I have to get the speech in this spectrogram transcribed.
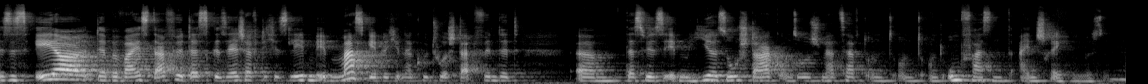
es ist eher der Beweis dafür, dass gesellschaftliches Leben eben maßgeblich in der Kultur stattfindet, ähm, dass wir es eben hier so stark und so schmerzhaft und, und, und umfassend einschränken müssen.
